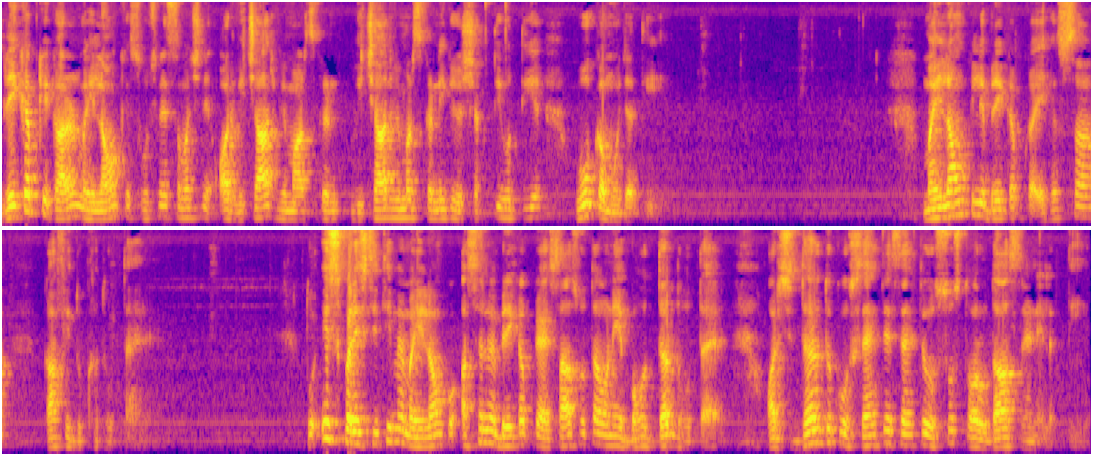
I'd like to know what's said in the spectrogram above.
ब्रेकअप के कारण महिलाओं के सोचने, समझने और विचार विमर्श कर, विचार विमर्श करने की जो शक्ति होती है, वो कम हो जाती है। महिलाओं के लिए ब्रेकअप का यह हिस्सा काफ़ी दुखद होता है। तो इस परिस्थिति में महिलाओं को असल में ब्रेकअप का एहसास होता है, उन्हें बहुत दर्द होता है और इस दर्द को सहते सहते वो सुस्त और उदास रहने लगती है।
